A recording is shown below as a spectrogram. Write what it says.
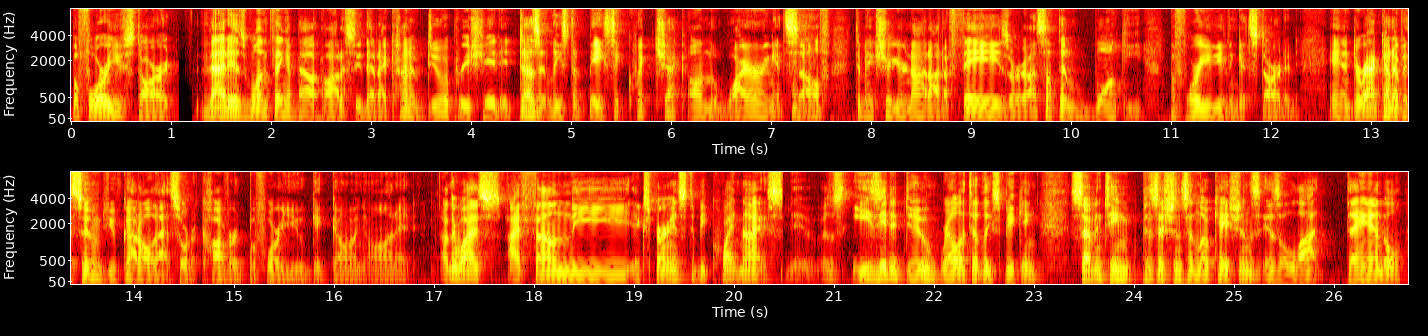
before you start. That is one thing about Audyssey that I kind of do appreciate. It does at least a basic quick check on the wiring itself to make sure you're not out of phase or uh, something wonky before you even get started. And Dirac kind of assumes you've got all that sort of covered before you get going on it. Otherwise, I found the experience to be quite nice. It was easy to do, relatively speaking. 17 positions and locations is a lot to handle.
